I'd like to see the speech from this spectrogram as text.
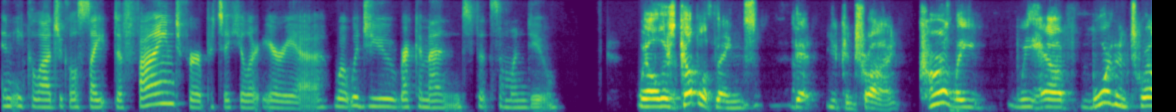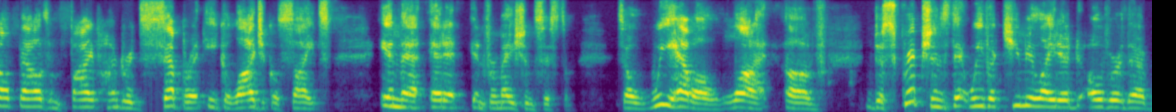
an ecological site defined for a particular area, what would you recommend that someone do? Well, there's a couple of things that you can try. Currently, we have more than 12,500 separate ecological sites in that edit information system. So we have a lot of descriptions that we've accumulated over the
